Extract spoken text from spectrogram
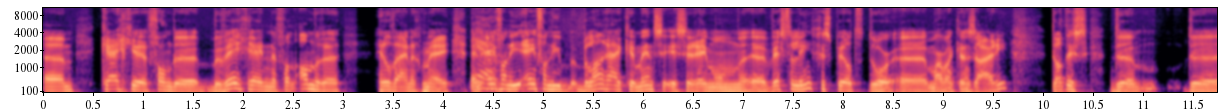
ehm, krijg je van de beweegredenen van anderen heel weinig mee. En Ja. een, van die, een van die belangrijke mensen is Raymond eh, Westerling, gespeeld door eh, Marwan Kenzari. Dat is de, de,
